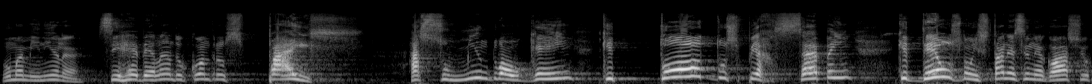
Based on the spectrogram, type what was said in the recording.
uma menina se rebelando contra os pais, assumindo alguém que todos percebem que Deus não está nesse negócio,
